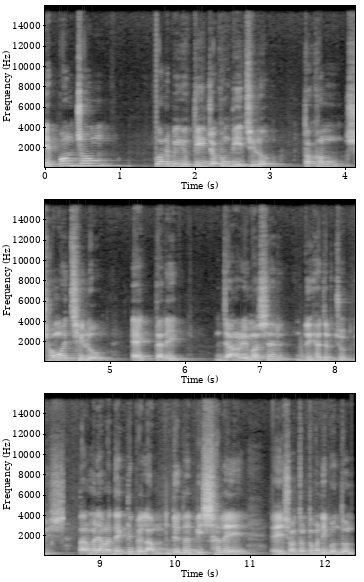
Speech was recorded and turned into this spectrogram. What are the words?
এ পঞ্চম গণ বিজ্ঞপ্তি যখন দিয়েছিল, তখন সময় ছিল এক তারিখ জানুয়ারি মাসের দুই হাজার চব্বিশ। তার মানে আমরা দেখতে পেলাম দু হাজার বিশ সালে এই সতেরোতম নিবন্ধন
